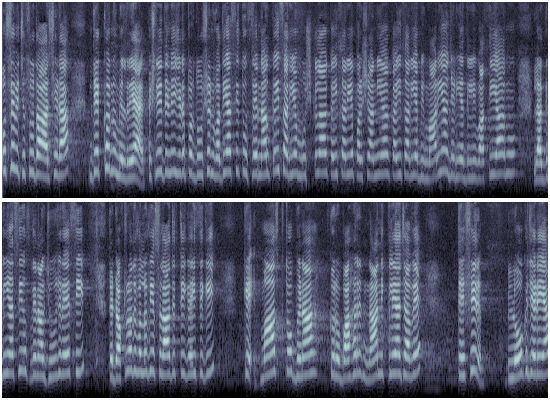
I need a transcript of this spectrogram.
ਉਸ ਦੇ ਵਿੱਚ ਸੁਧਾਰ ਜਿਹੜਾ ਦੇਖਣ ਨੂੰ ਮਿਲ ਰਿਹਾ ਹੈ। ਪਿਛਲੇ ਦਿਨੀ ਜਿਹੜਾ ਪ੍ਰਦੂਸ਼ਣ ਵਧਿਆ ਸੀ ਤਾਂ ਉਸ ਦੇ ਨਾਲ ਕਈ ਸਾਰੀਆਂ ਮੁਸ਼ਕਲਾਂ, ਕਈ ਸਾਰੀਆਂ ਪਰੇਸ਼ਾਨੀਆਂ, ਕਈ ਸਾਰੀਆਂ ਬਿਮਾਰੀਆਂ ਜਿਹੜੀਆਂ ਦਿੱਲੀ ਵਾਸੀਆਂ ਨੂੰ ਲੱਗ ਰਹੀਆਂ ਸੀ ਉਸ ਦੇ ਨਾਲ ਜੂਝ ਰਹੇ ਸੀ। ਤੇ ਡਾਕਟਰਾਂ ਦੇ ਵੱਲੋਂ ਵੀ ਇਹ ਸਲਾਹ ਦਿੱਤੀ ਗਈ ਸੀਗੀ ਕਿ ਮਾਸਕ ਤੋਂ ਬਿਨਾ ਘਰੋਂ ਬਾਹਰ ਨਾ ਨਿਕਲਿਆ ਜਾਵੇ ਤੇ ਫਿਰ ਲੋਕ ਜਿਹੜੇ ਆ,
